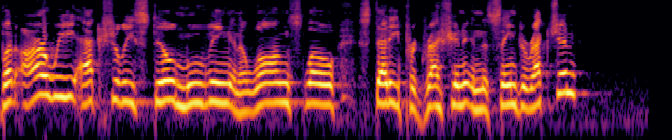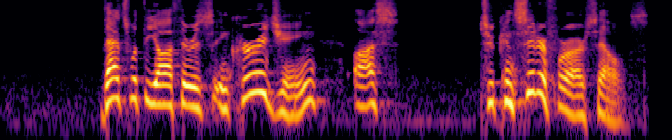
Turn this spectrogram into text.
But are we actually still moving in a long, slow, steady progression in the same direction? That's what the author is encouraging us to consider for ourselves.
